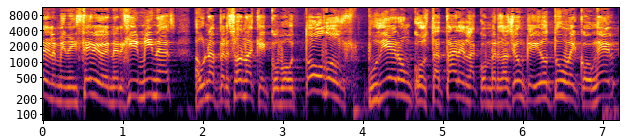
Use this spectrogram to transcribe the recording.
en el Ministerio de Energía y Minas a una persona que como todos pudieron constatar en la conversación que yo tuve con él,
